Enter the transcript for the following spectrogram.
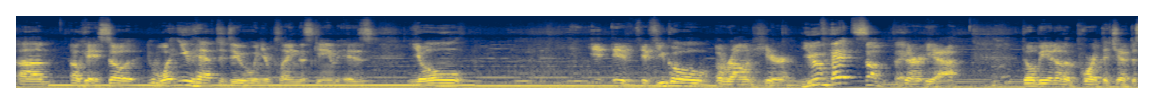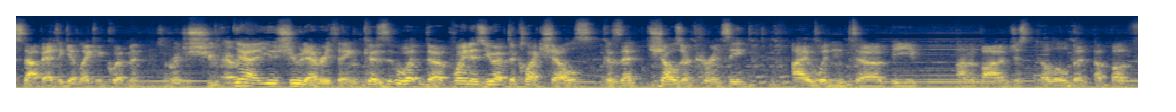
Um, okay, so what you have to do when you're playing this game is you'll, i- if, if you go around here, You've hit something. there, yeah, there'll be another port that you have to stop at to get like equipment. So do I just shoot everything? Yeah, you shoot everything because what the point is, you have to collect shells because that shells are currency. I wouldn't uh, be on the bottom, just a little bit above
